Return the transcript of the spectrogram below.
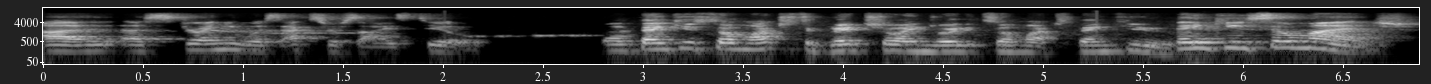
uh, a strenuous exercise too. Well, thank you so much. It's a great show. I enjoyed it so much. Thank you. Thank you so much.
